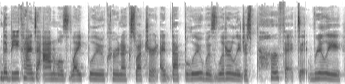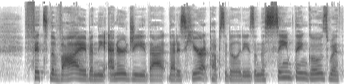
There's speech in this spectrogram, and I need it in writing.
the Be Kind to Animals light blue crew neck sweatshirt. I, that blue was literally just perfect. It really fits the vibe and the energy that that is here at Pupsibilities. And the same thing goes with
